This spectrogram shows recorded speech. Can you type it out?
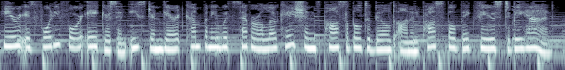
Here is 44 acres in Eastern Garrett Company with several locations possible to build on and possible big views to be had.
